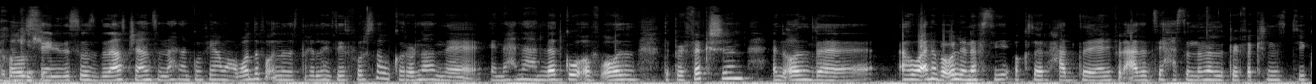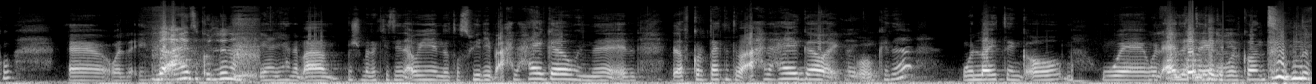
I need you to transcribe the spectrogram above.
خلاص يعني this was the last chance إن إحنا نكون فيها مع بعض فقلنا نستغل هذه الفرصة وقررنا إن إن إحنا هن let go of all the perfection and all the هو أنا بقول لنفسي أكتر حد يعني في القعدة دي حاسة إن أنا ال perfectionist فيكم آه ولا إيه؟ لا عادي كلنا. يعني هنبقى مش مركزين قوي إن التصوير يبقى أحلى حاجة وإن الأفكار بتاعتنا تبقى أحلى حاجة وكده. وال lighting آه وال editing وال content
